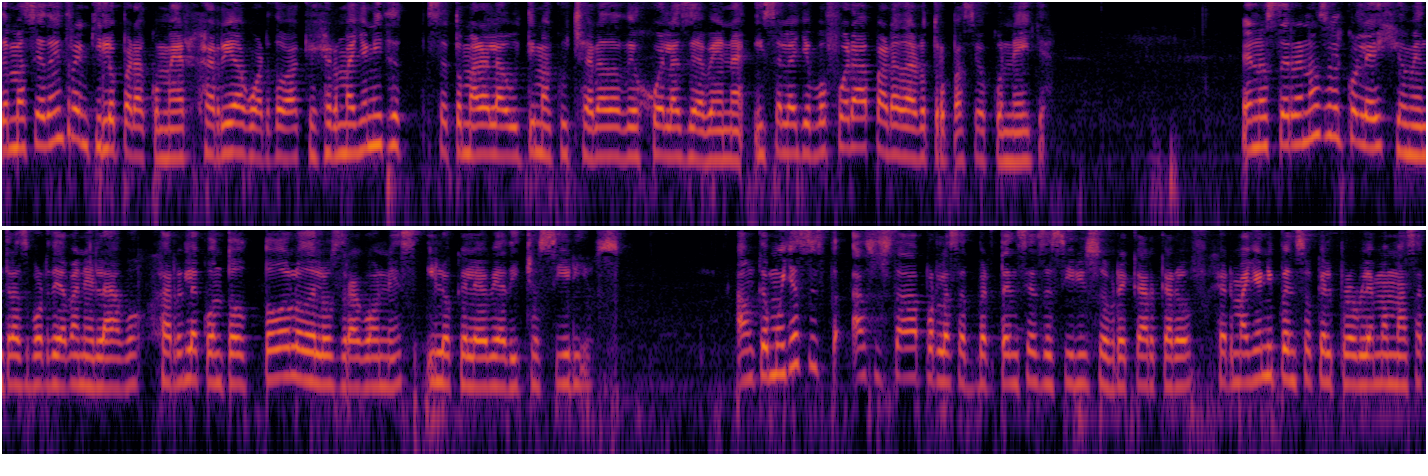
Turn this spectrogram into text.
Demasiado intranquilo para comer, Harry aguardó a que Hermione se, tomara la última cucharada de hojuelas de avena y se la llevó fuera para dar otro paseo con ella. En los terrenos del colegio, mientras bordeaban el lago, Harry le contó todo lo de los dragones y lo que le había dicho Sirius. Aunque muy asustada por las advertencias de Sirius sobre Karkaroff, Hermione pensó que el problema más,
